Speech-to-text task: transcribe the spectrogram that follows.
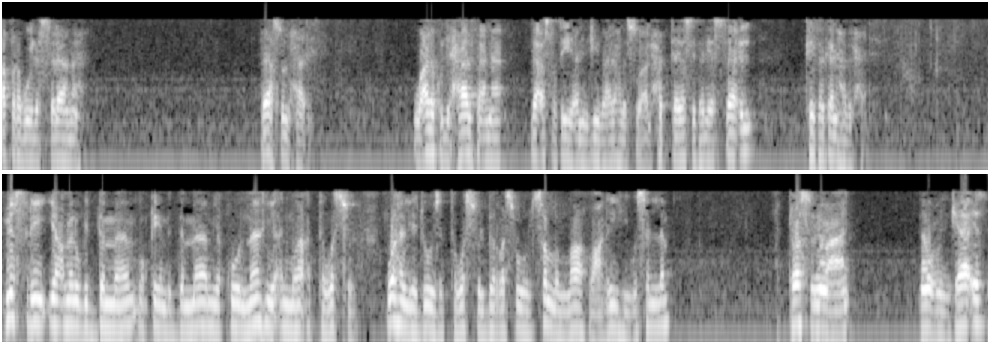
أقرب إلى السلامة فيحصل الحادث. وعلى كل حال فأنا لا أستطيع أن أجيب على هذا السؤال حتى يصف لي السائل كيف كان هذا الحادث. مصري يعمل بالدمام مقيم بالدمام يقول ما هي أنواع التوسل؟ وهل يجوز التوسل بالرسول صلى الله عليه وسلم؟ التوسل نوعان. نوع جائز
